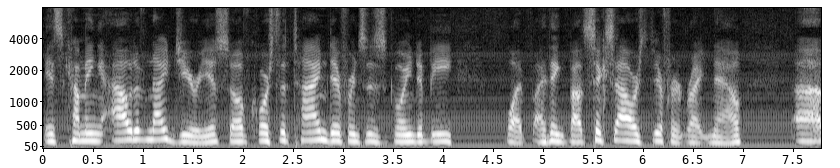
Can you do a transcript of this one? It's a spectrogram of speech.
is coming out of Nigeria. So, of course, the time difference is going to be, what, I think about six hours different right now. Uh,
